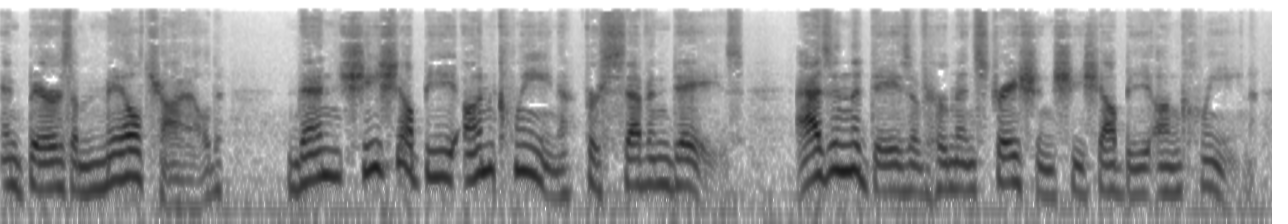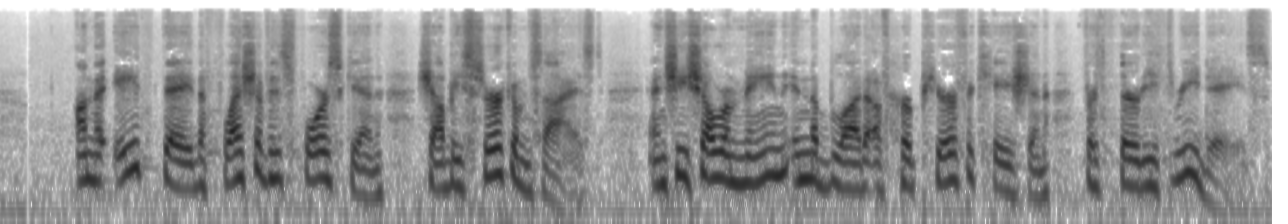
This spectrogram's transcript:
and bears a male child, then she shall be unclean for seven days. As in the days of her menstruation, she shall be unclean. On the eighth day, the flesh of his foreskin shall be circumcised, and she shall remain in the blood of her purification for 33 days.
